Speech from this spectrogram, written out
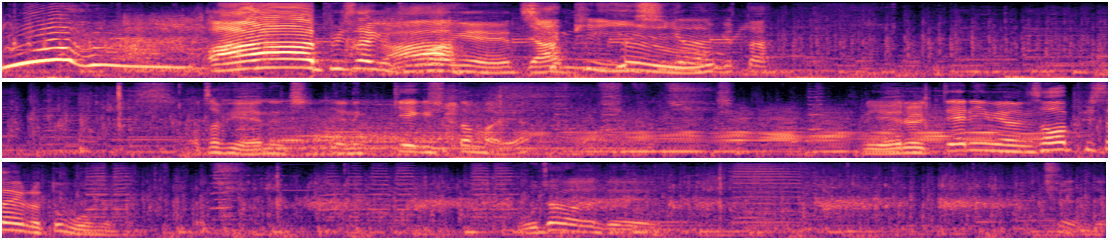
우후. 아 필살기 두아 방에 야피 이 시기에 친구. 나겠다 어차피 얘는 지- 얘는 깨기 쉽단 말이야. 얘를 때리면서 필살기로 또 모으면 돼. 모자가 근데 미치는데?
